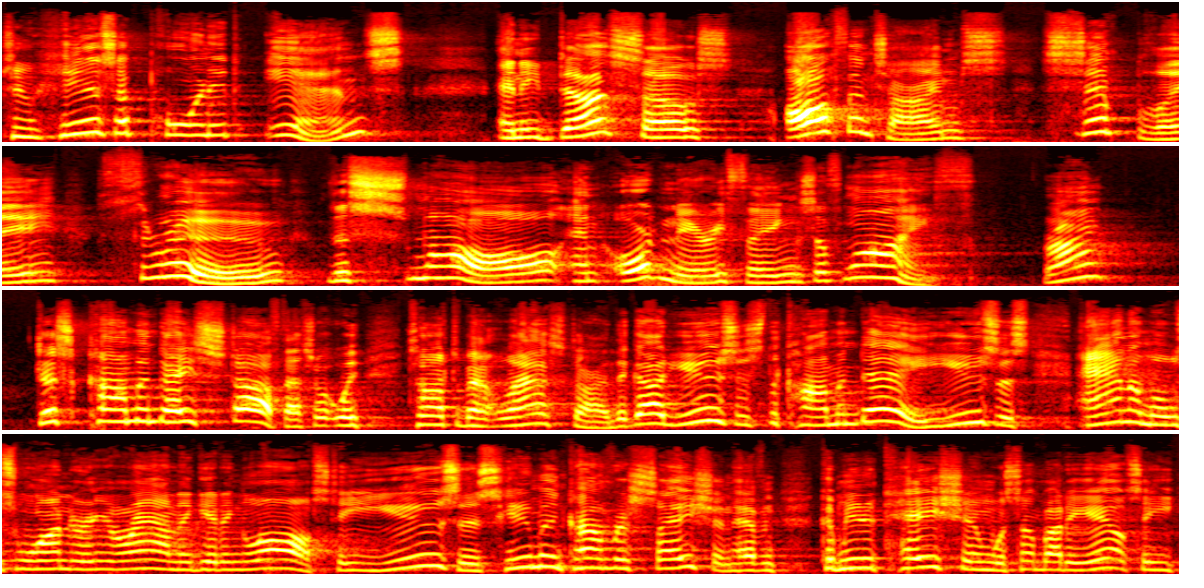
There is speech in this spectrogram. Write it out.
to his appointed ends, and he does so oftentimes simply through the small and ordinary things of life, right? Just common day stuff. That's what we talked about last time. That God uses the common day. He uses animals wandering around and getting lost. He uses human conversation, having communication with somebody else. He,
